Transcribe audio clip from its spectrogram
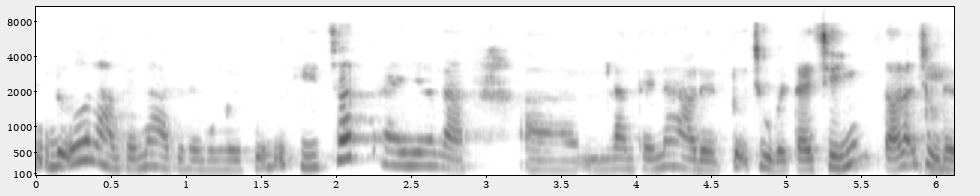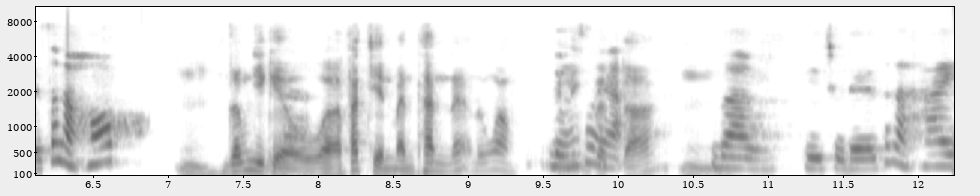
phụ nữ làm thế nào trở thành một người phụ nữ khí chất hay như là uh, làm thế nào để tự chủ về tài chính. Đó là chủ ừ. đề rất là hot Ừ, giống như kiểu uh, phát triển bản thân đó đúng không? Đúng lĩnh rồi ạ. đó. Ừ. Vâng, thì chủ đề rất là hay.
